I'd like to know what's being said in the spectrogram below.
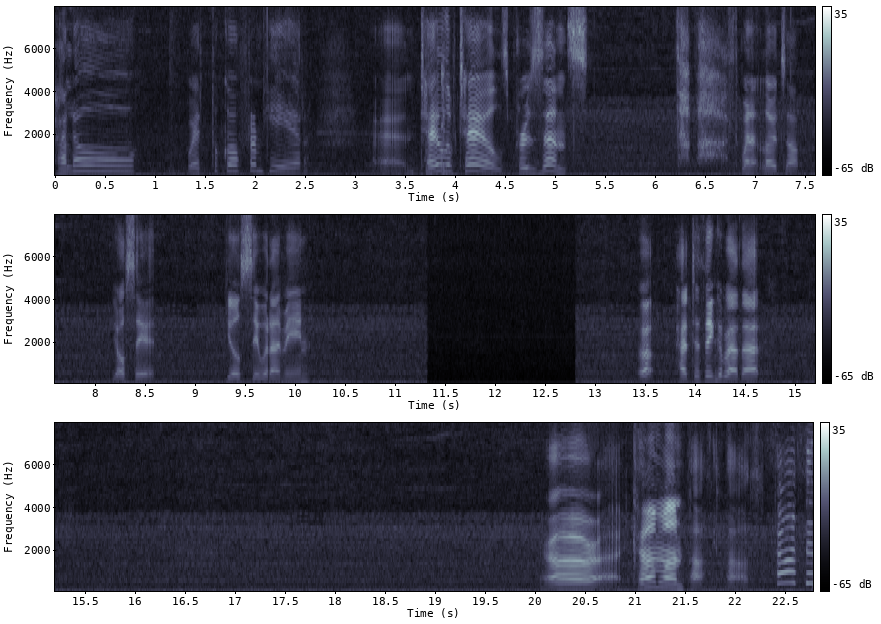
Hello. Where to go from here? And Tale of Tales presents The Path when it loads up. You'll see it. You'll see what I mean. Oh, had to think about that. Alright, come on, path, path. Pathy,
